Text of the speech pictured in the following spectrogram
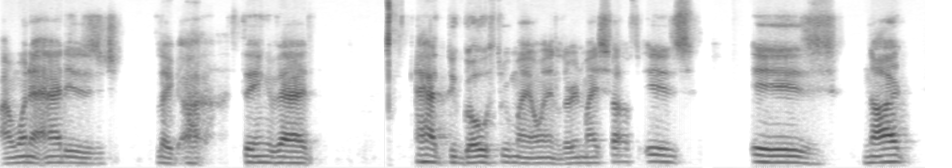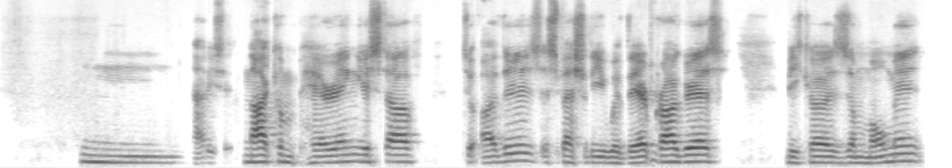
i want to add is like a thing that i had to go through my own and learn myself is is not mm, how do you say not comparing yourself to others especially with their progress because the moment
